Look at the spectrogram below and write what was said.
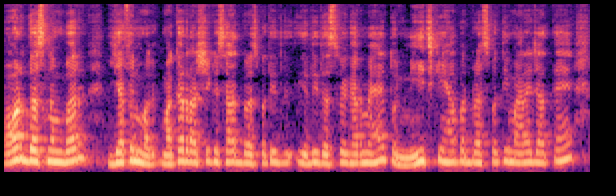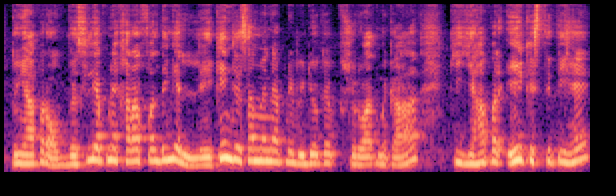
और दस नंबर, या फिर मकर राशि के साथ बृहस्पति यदि दसवें घर में है तो नीच के यहाँ पर बृहस्पति माने जाते हैं तो यहाँ पर ऑब्वियसली अपने खराब फल देंगे, लेकिन जैसा मैंने अपने वीडियो के शुरुआत में कहा कि यहाँ पर एक स्थिति है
